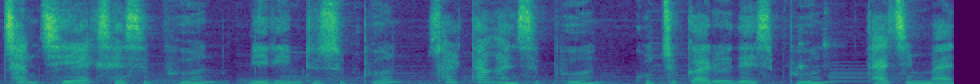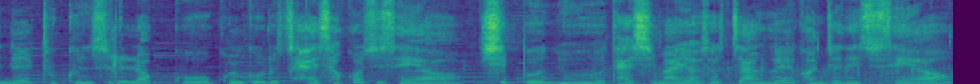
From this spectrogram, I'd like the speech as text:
참치액 3스푼, 미림 2스푼, 설탕 1스푼, 고춧가루 4스푼, 다진 마늘 2큰술을 넣고 골고루 잘 섞어주세요. 10분 후 다시마 6장을 건져내주세요.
